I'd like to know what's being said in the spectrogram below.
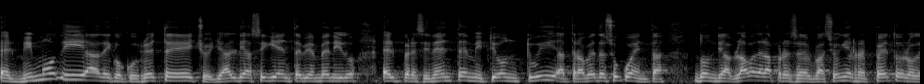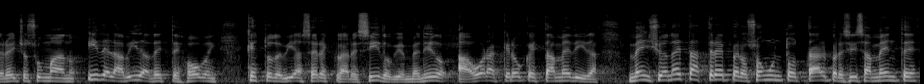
El mismo día de que ocurrió este hecho, ya al día siguiente, bienvenido, el presidente emitió un tuit a través de su cuenta donde hablaba de la preservación y el respeto de los derechos humanos y de la vida de este joven, que esto debía ser esclarecido. Bienvenido. Ahora creo que esta medida, mencioné estas tres, pero son un total precisamente,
